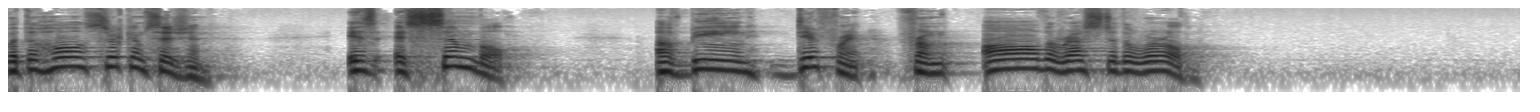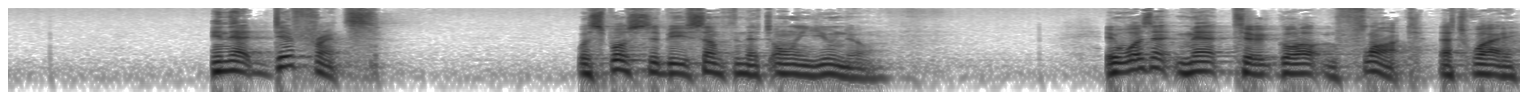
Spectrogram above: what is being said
but the whole circumcision is a symbol of being different from all the rest of the world. And that difference was supposed to be something that only you knew. It wasn't meant to go out and flaunt. That's why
